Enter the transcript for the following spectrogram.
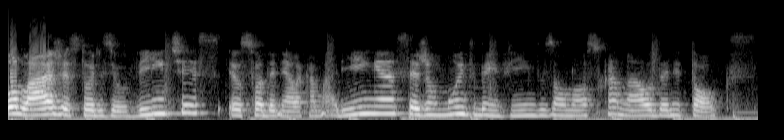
Olá, gestores e ouvintes. Eu sou a Daniela Camarinha. Sejam muito bem-vindos ao nosso canal Dani Talks.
